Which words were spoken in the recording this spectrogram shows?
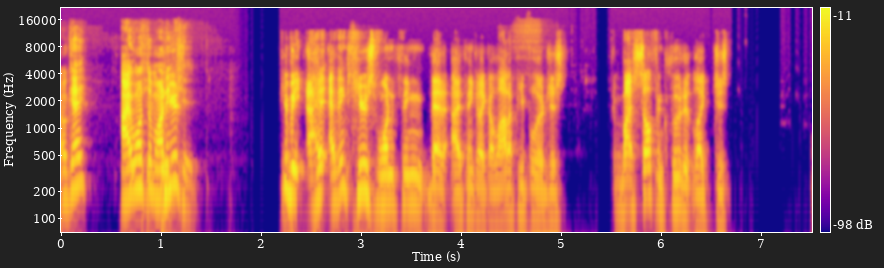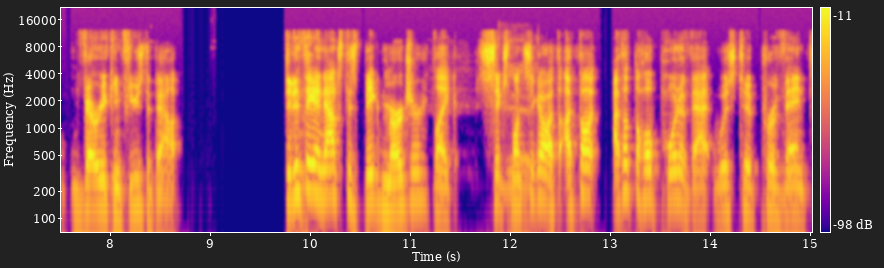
Okay, I want the money. kid. Yeah, but I, I think here's one thing that I think like a lot of people are just, myself included, like just very confused about. Didn't they announce this big merger like six months ago? I, th- I thought I thought the whole point of that was to prevent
